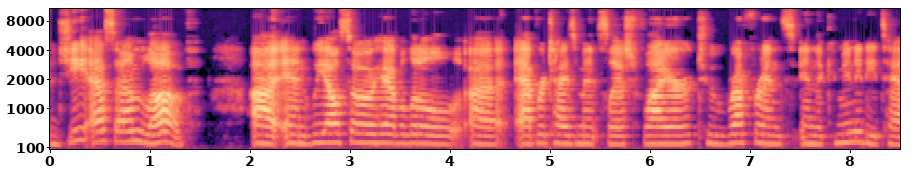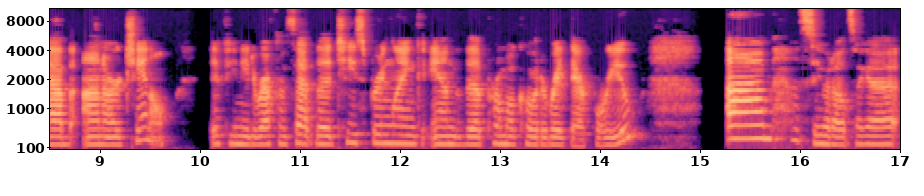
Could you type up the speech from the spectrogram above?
GSM Love. Uh, and we also have a little uh, advertisement slash flyer to reference in the community tab on our channel. If you need to reference that, the Teespring link and the promo code are right there for you. Um, let's see what else I got.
